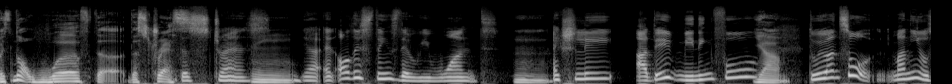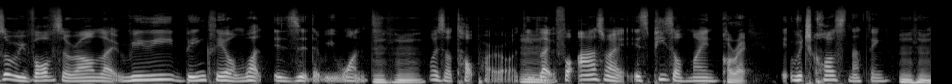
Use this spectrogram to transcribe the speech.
It's not worth the, the stress. The stress. Mm. Yeah. And all these things that we want mm. actually are they meaningful? yeah. Do we want so money also revolves around like really being clear on what is it that we want? Mm-hmm. What is our top priority? Mm. Like for us, right, it's peace of mind, Correct. which costs nothing. Mm-hmm.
